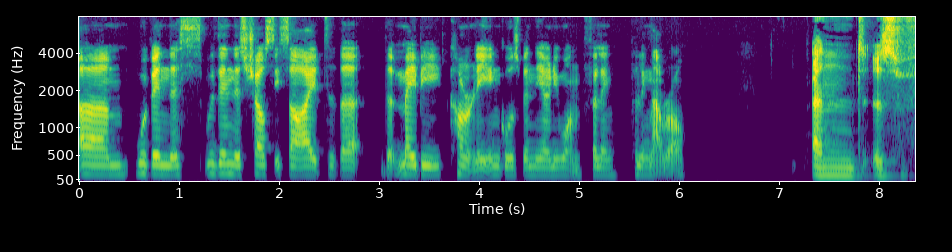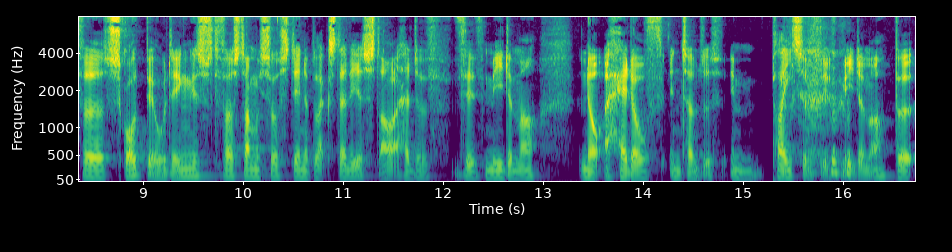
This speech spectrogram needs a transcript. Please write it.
um within this within this Chelsea side that that maybe currently Ingle's been the only one filling filling that role and as for squad building, this is the first time we saw Stina Blackstenius start ahead of Viv Miedema. Not ahead of in terms of in place of Viv Miedema, but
